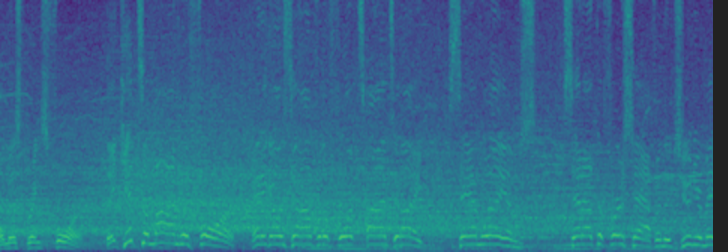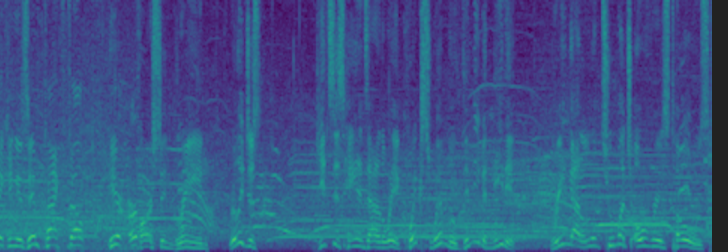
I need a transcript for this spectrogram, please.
Ole Miss brings four. They get to Mond with four, and he goes down for the fourth time tonight. Sam Williams set out the first half, and the junior making his impact felt here. Carson Green really just gets his hands out of the way. A quick swim move, didn't even need it. Green got a little too much over his toes.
